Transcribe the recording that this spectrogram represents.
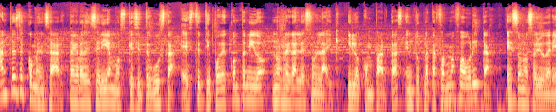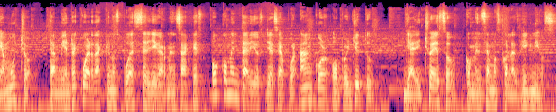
Antes de comenzar, te agradeceríamos que si te gusta este tipo de contenido, nos regales un like y lo compartas en tu plataforma favorita. Eso nos ayudaría mucho. También recuerda que nos puedes hacer llegar mensajes o comentarios ya sea por Anchor o por YouTube. Ya dicho eso, comencemos con las Geek News.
